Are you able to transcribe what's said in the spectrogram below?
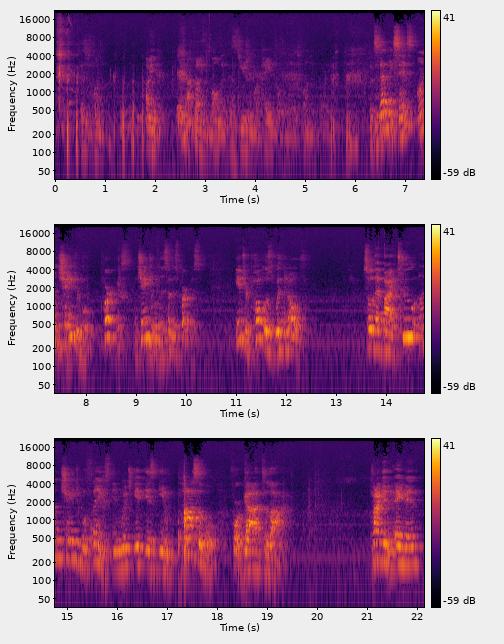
This is funny. I mean, it's not funny in the moment because it's usually more painful than it's funny. But does that make sense? Unchangeable purpose, unchangeableness of his purpose, interposed with an oath, so that by two unchangeable things in which it is impossible for God to lie. Can I get an amen?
